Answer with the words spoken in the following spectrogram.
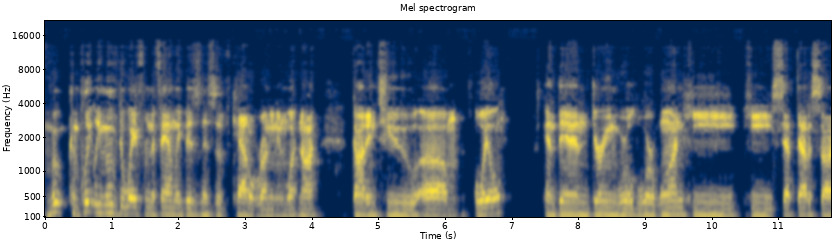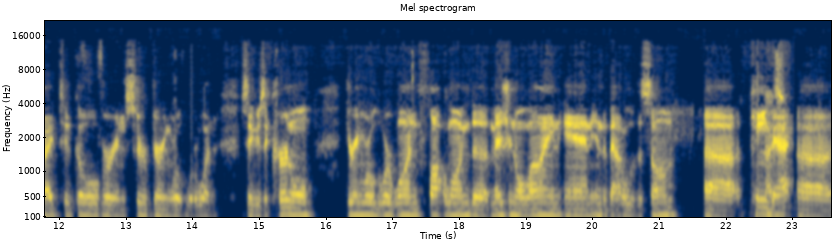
moved, completely moved away from the family business of cattle running and whatnot. Got into um, oil, and then during World War One, he he set that aside to go over and serve during World War One. So he was a colonel during World War One, fought along the Maginot Line and in the Battle of the Somme. Uh, came nice. back uh,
